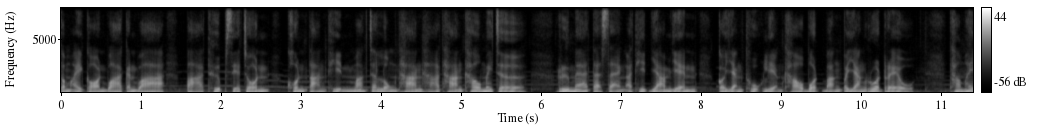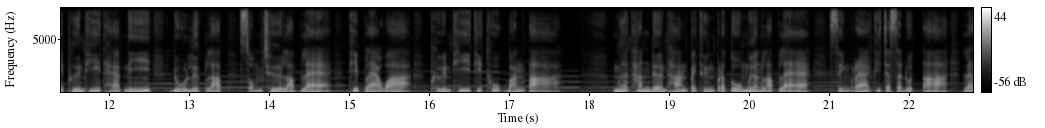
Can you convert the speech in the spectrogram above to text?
สมัยก่อนว่ากันว่า ป่าทึบเสียจน คนต่างถิ่นมักจะหลงทางหาทางเข้าไม่เจอ หรือแม้แต่แสงอาทิตย์ยามเย็นก็ยังถูกเหลี่ยมเขาบดบังไปอย่างรวดเร็ว ทำให้พื้นที่แถบนี้ดูลึกลับ สมชื่อลับแล ที่แปลว่า พื้นที่ที่ถูกบังตา เมื่อท่านเดินทางไปถึงประตูเมืองลับแล สิ่งแรกที่จะสะดุดตา และ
